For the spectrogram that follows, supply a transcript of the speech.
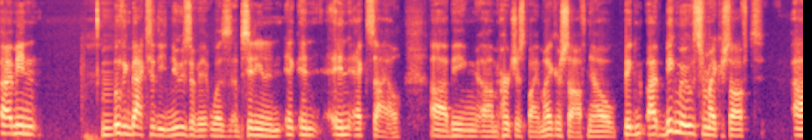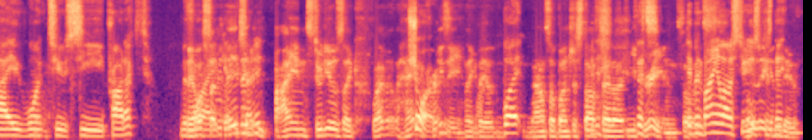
I mean, moving back to the news of it was Obsidian in in, inXile uh, being um, purchased by Microsoft. Now, big uh, big moves from Microsoft. I want to see product before also I get they, they've been buying studios like like, heck, Sure. crazy. Like they but, announce a bunch of stuff at uh, E3, and so they've been buying a lot of studios they because gonna they, do?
